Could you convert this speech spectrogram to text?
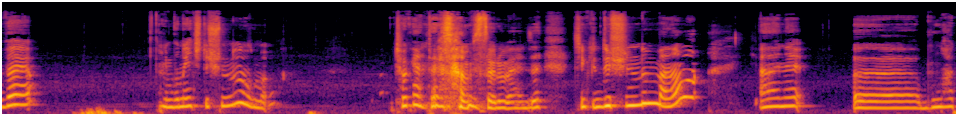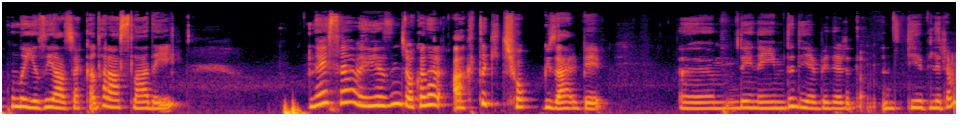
Ve bunu hiç düşündünüz mü? Çok enteresan bir soru bence. Çünkü düşündüm ben ama yani e, bunun hakkında yazı yazacak kadar asla değil. Neyse ve yazınca o kadar aktı ki çok güzel bir e, deneyimdi diyebilirim, diyebilirim.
